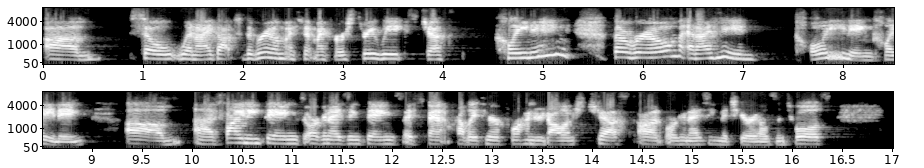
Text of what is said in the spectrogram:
Um, so when I got to the room, I spent my first three weeks just cleaning the room. And I mean, cleaning, cleaning um, uh, finding things, organizing things. I spent probably three or four hundred dollars just on organizing materials and tools.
